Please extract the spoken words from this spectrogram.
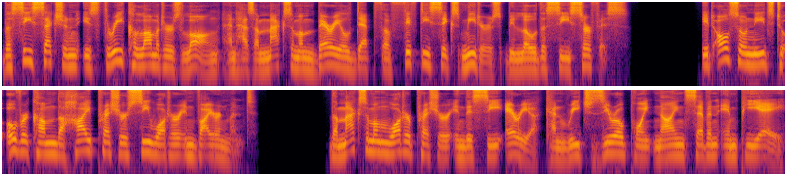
The sea section is 3 kilometers long and has a maximum burial depth of 56 meters below the sea surface. It also needs to overcome the high-pressure seawater environment. The maximum water pressure in this sea area can reach 0.97 MPa,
